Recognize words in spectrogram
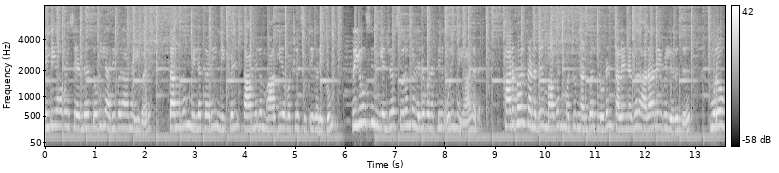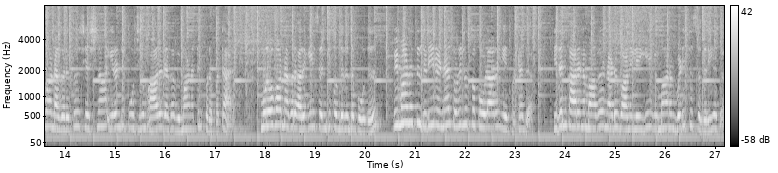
இந்தியாவை சேர்ந்த தொழில் அதிபரான இவர் தங்கம் நிலக்கரி நிக்கல் தாமிரம் ஆகியவற்றை சுத்திகரிக்கும் ரியோசின் என்ற சுரங்க நிறுவனத்தின் உரிமையாளர். ஹர்பால் தனது மகன் மற்றும் நண்பர்களுடன் தலைநகர் ஹராரேவில் இருந்து முரோவா நகருக்கு செஷ்னா இரண்டு பூஜ்ஜியம் ஆறு ரக விமானத்தில் புறப்பட்டார். முரோவா நகர் அருகே சென்று கொண்டிருந்த போது விமானத்தில் திடீரென தொழில்நுட்ப கோளாறு ஏற்பட்டது. இதன் காரணமாக நடுவானிலேயே விமானம் வெடித்து சிதறியது.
